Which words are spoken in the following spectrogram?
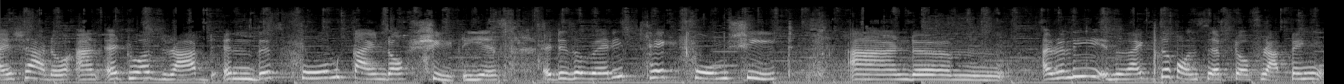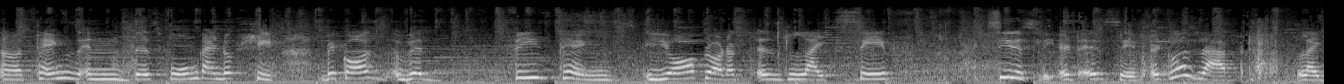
eyeshadow and it was wrapped in this foam kind of sheet. Yes it is a very thick foam sheet and um, I really like the concept of wrapping uh, things in this foam kind of sheet because with these things your product is like safe. Seriously it is safe. It was wrapped like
